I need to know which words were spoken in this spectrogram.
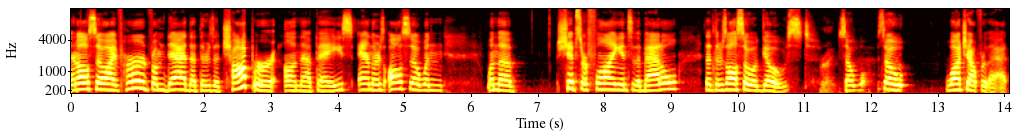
And also, I've heard from Dad that there's a chopper on that base, and there's also when when the ships are flying into the battle, that there's also a ghost. Right. So so watch out for that.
